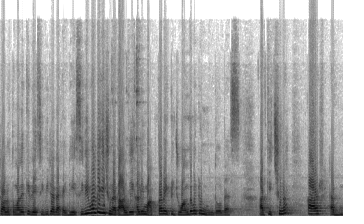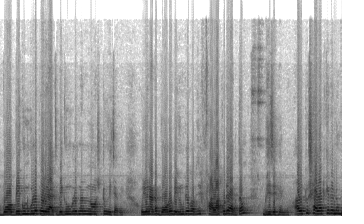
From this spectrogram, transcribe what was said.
চলো, তোমাদেরকে রেসিপিটা দেখাই। রেসিপি বলতে কিছু না, তাল দিয়ে খালি মাখতে হবে, একটু জোয়ান দেবো, একটু নুন দেবো, ব্যাস। আর কিচ্ছু না। আর বেগুনগুলো পড়ে আছে, বেগুনগুলো না নষ্ট হয়ে যাবে। ওই জন্য একটা বড় বেগুনকে ভাবছি ফালা করে একদম ভেজে ফেলব। আর একটু স্যালাড কেটে নেব,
